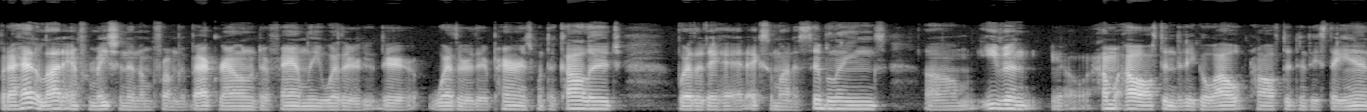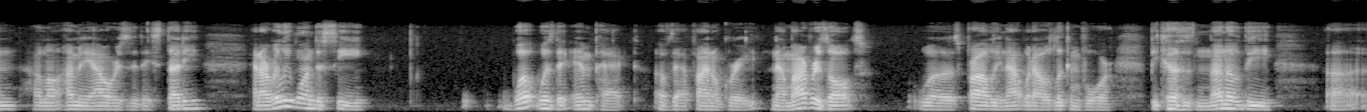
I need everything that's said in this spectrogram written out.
but I had a lot of information in them from the background of their family, whether their whether their parents went to college, whether they had X amount of siblings, um, even you know how how often did they go out, how often did they stay in, how long, how many hours did they study, and I really wanted to see what was the impact of that final grade. Now, my results was probably not what I was looking for because none of the uh,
